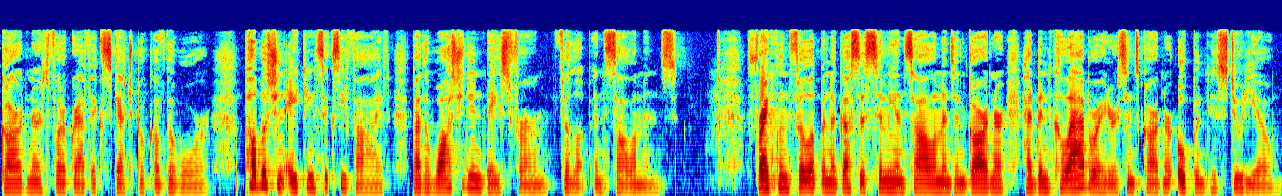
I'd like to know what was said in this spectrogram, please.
Gardner's Photographic Sketchbook of the War, published in 1865 by the Washington-based firm Philp and Solomons. Franklin Philp and Augustus Simeon Solomons and Gardner had been collaborators since Gardner opened his studio.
